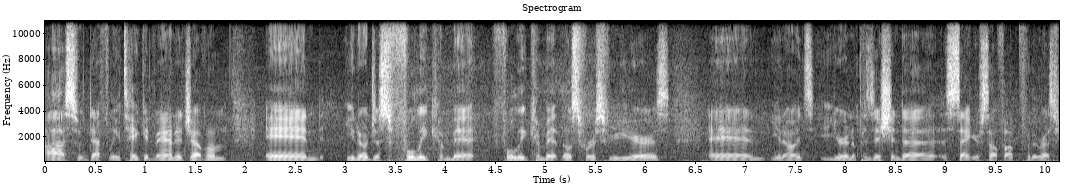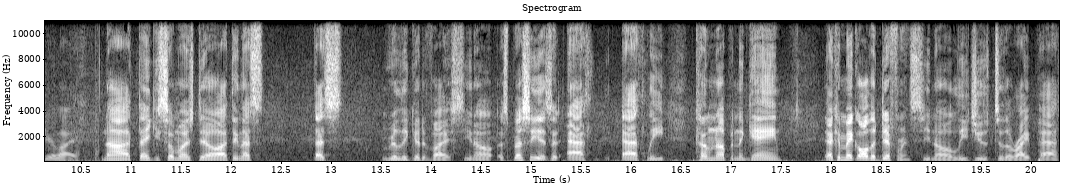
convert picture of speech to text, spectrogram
uh, so definitely take advantage of them and you know just fully commit fully commit those first few years and you know it's you're in a position to set yourself up for the rest of your life. Nah, thank you so much, Dale. I think that's that's really good advice. You know, especially as an athlete coming up in the game, that can make all the difference. You know, lead you to the right path.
